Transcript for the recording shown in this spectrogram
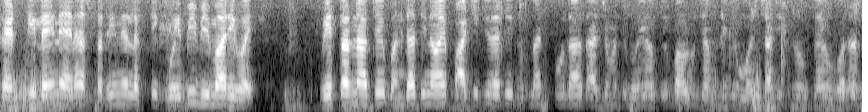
ફેટથી લઈને એના શરીરને લગતી કોઈ બી બીમારી હોય, વેતર ના હોય, બંધાતી ના હોય પાછી ચીરાતી દૂધમાં પોદા તારચામાંથી લોહી આવતી બાળું જામ થઈ ગયું મરસાટી રોગ થયો, વરસ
